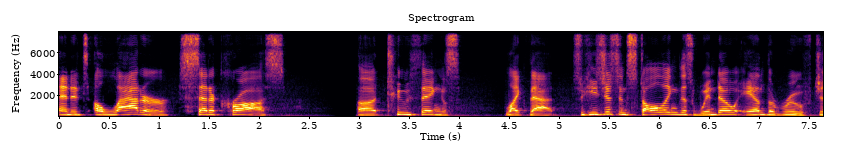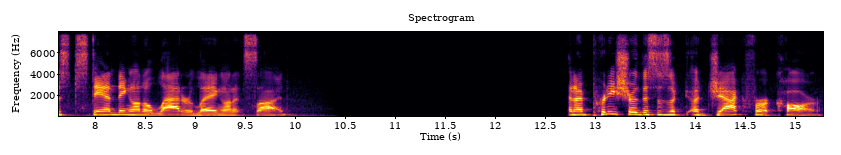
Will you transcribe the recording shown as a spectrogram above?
and it's a ladder set across uh, two things like that. So he's just installing this window and the roof just standing on a ladder laying on its side. And I'm pretty sure this is a, a jack for a car.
